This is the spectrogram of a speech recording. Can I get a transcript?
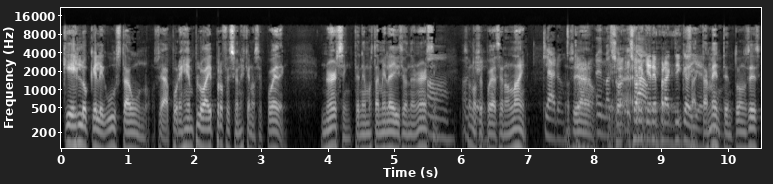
¿qué es lo que le gusta a uno? O sea, por ejemplo, hay profesiones que no se pueden. Nursing, tenemos también la división de nursing. Ah, Eso no se puede hacer online. Claro, O sea, es más eso, requiere práctica Exactamente, entonces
